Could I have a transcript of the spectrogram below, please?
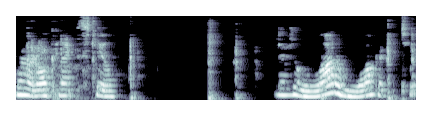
Wow, it all connects too. There's a lot of water too.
